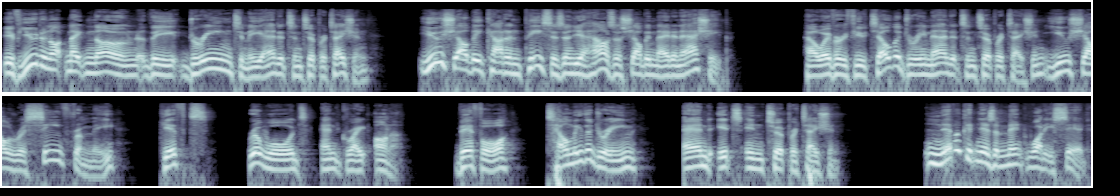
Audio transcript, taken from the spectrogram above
If you do not make known the dream to me and its interpretation, you shall be cut in pieces and your houses shall be made an ash heap. However, if you tell the dream and its interpretation, you shall receive from me gifts, rewards, and great honor. Therefore, tell me the dream and its interpretation. Nebuchadnezzar meant what he said.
